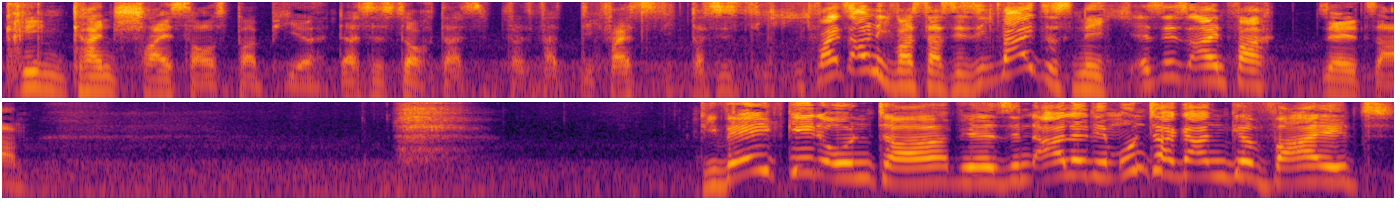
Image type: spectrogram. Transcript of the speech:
kriegen kein Scheißhauspapier. Das ist doch das, was, was, ich weiß, das ist, ich, ich weiß auch nicht, was das ist. Ich weiß es nicht. Es ist einfach seltsam. Die Welt geht unter. Wir sind alle dem Untergang geweiht.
